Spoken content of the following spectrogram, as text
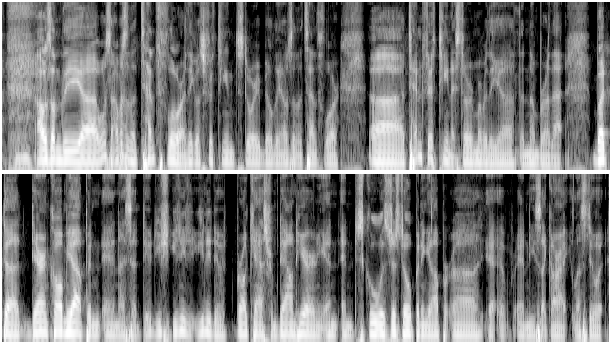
I was on the uh, what was I? Was on the tenth floor. I think it was fifteen story building. I was on the tenth floor, uh, 10, 15. I still remember the uh, the number of that. But uh, Darren called me up and, and I said, dude, you should, you need you need to broadcast from down here. And he, and, and school was just opening up. Uh, and he's like, all right, let's do it.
